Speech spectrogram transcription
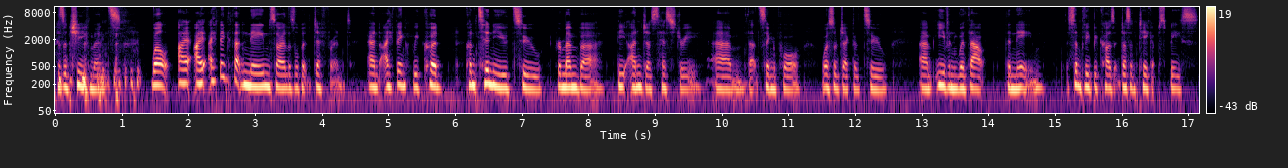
his achievements. well, I, I, I think that names are a little bit different. And I think we could continue to remember the unjust history um, that Singapore was subjected to, um, even without the name, simply because it doesn't take up space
